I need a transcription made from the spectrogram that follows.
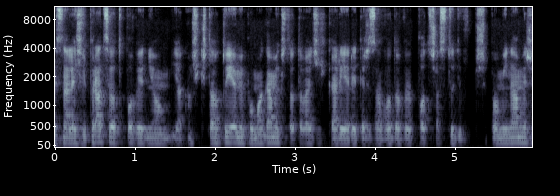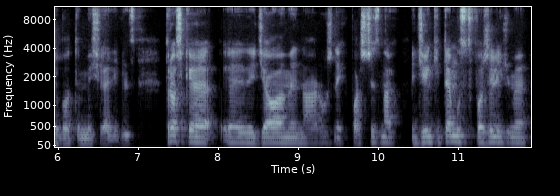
znaleźli pracę odpowiednią, jakąś kształtujemy, pomagamy kształtować ich kariery też zawodowe podczas studiów. Przypominamy, żeby o tym myśleli, więc troszkę e, działamy na różnych płaszczyznach. Dzięki temu stworzyliśmy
